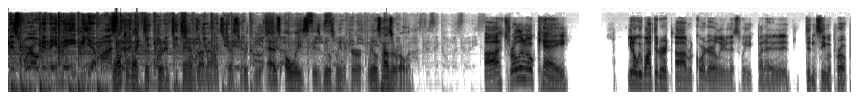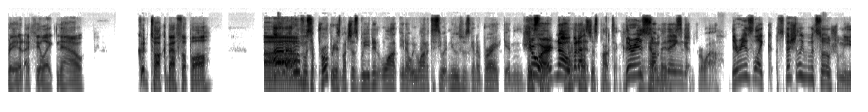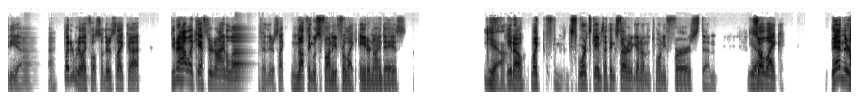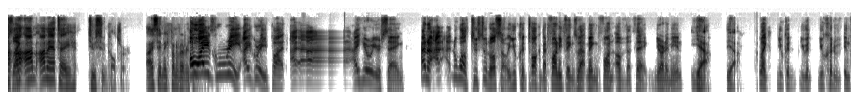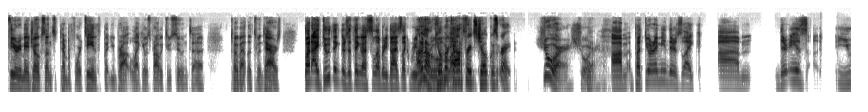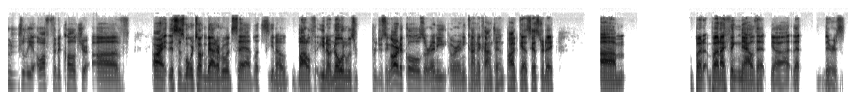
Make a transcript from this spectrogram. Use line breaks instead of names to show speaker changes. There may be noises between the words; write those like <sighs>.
In this world and they made me a monster.
Welcome back to
if you wanna
32 Fans. I'm Alex
record,
Chester. With me, as always, is Wheels Wienerker. Wheels, how's it rolling?
Uh, it's rolling okay. You know, we wanted to re- uh, record earlier this week, but it, it didn't seem appropriate. I feel like now could talk about football. Um,
I, don't, I don't know if it was appropriate as much as we didn't want, you know, we wanted to see what news was going to break. And
Sure, no, but I-
NFL's just punting.
There is
We
is
made a
something-
for a while.
there is like, especially with social media, but in real life also, there's like a, you know how like after 9 11, there's like nothing was funny for like eight or nine days?
Yeah,
You know, like f- sports games, I think started again on the 21st. And
yeah.
so, like, then there's
I,
like,
I, am I'm anti too soon culture. I say make fun of everything.
Oh, I agree. I agree. But I I, I hear what you're saying. And I, I well, too soon. Also, you could talk about funny things without making fun of the thing. You know what I mean?
Yeah.
Yeah, Like you could you could you could have in theory made jokes on September 14th, but you probably like it was probably too soon to talk about the Twin Towers. But I do think there's a thing about celebrity dies like
I don't know.
room,
Gilbert
lot of-
Gottfried's joke was great.
Sure, sure. Um, but do you know what I mean? There's like um there is usually often a culture of all right, this is what we're talking about. Everyone's sad. Let's, you know, bottle you know, no one was producing articles or any or any kind of content podcast yesterday. Um but but I think now that uh that there's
